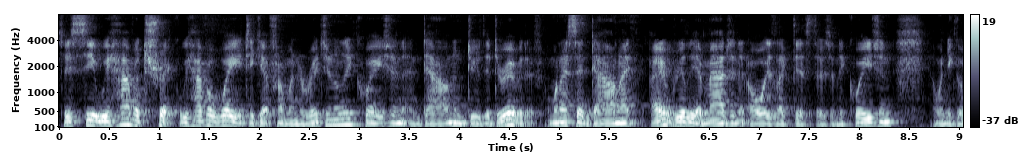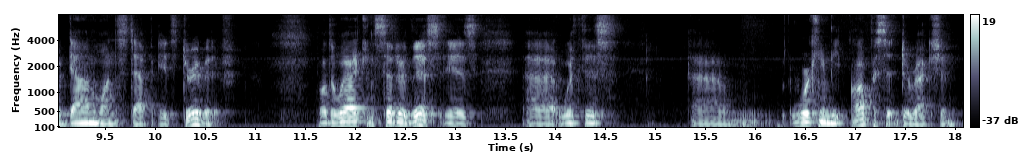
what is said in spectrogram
So you see, we have a trick. We have a way to get from an original equation and down and do the derivative. And when I say down, I, I really imagine it always like this. There's an equation, and when you go down one step, it's derivative. Well, the way I consider this is uh, with this um, working the opposite direction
